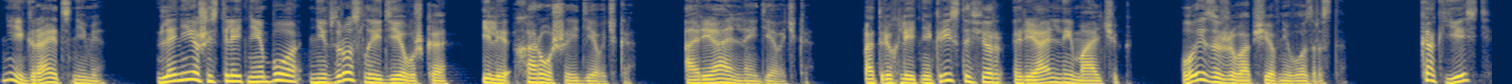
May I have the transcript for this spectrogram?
не играет с ними. Для нее шестилетняя Бо не взрослая девушка или хорошая девочка, а реальная девочка. А трехлетний Кристофер — реальный мальчик. Луиза же вообще вне возраста. Как есть,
